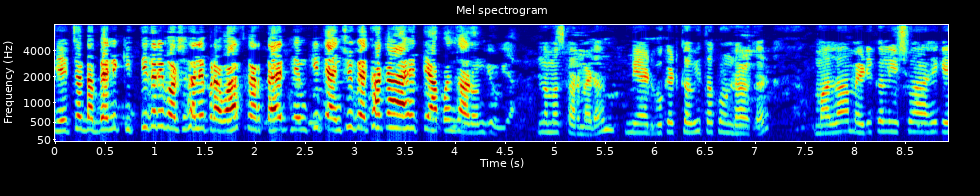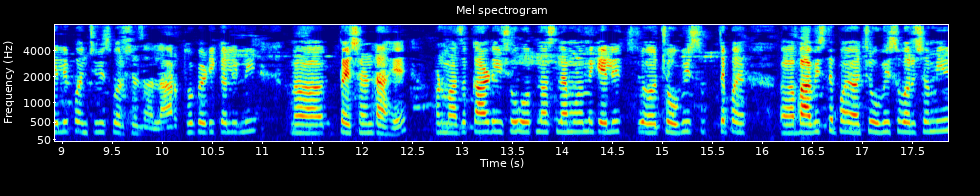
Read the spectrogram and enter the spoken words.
याच्या डब्याने कितीतरी वर्ष झाले प्रवास करतायत. नेमकी त्यांची व्यथा काय आहे ते आपण जाणून घेऊया. नमस्कार मॅडम मी ऍडव्होकेट कविता कोंढाळकर. मला मेडिकल इश्यू आहे. गेली पंचवीस वर्ष झालं. ऑर्थोपेडिकली मी पेशंट आहे. पण माझं कार्ड इश्यू होत नसल्यामुळे मी गेली चोवीस ते बावीस ते चोवीस वर्ष मी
